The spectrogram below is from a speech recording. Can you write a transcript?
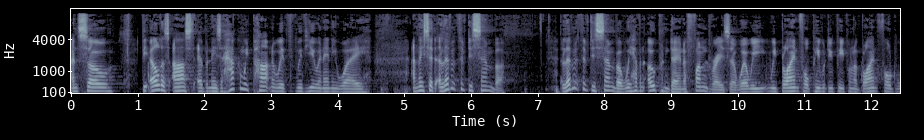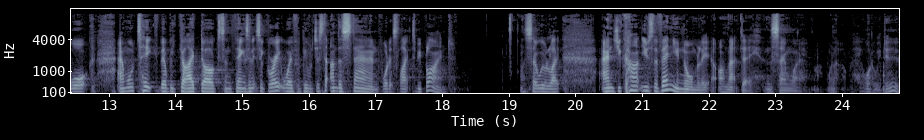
And so the elders asked Ebenezer, How can we partner with, with you in any way? And they said, 11th of December, 11th of December, we have an open day and a fundraiser where we, we blindfold people, do people on a blindfold walk, and we'll take, there'll be guide dogs and things, and it's a great way for people just to understand what it's like to be blind. And so we were like, and you can't use the venue normally on that day in the same way. We're like, what do we do?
